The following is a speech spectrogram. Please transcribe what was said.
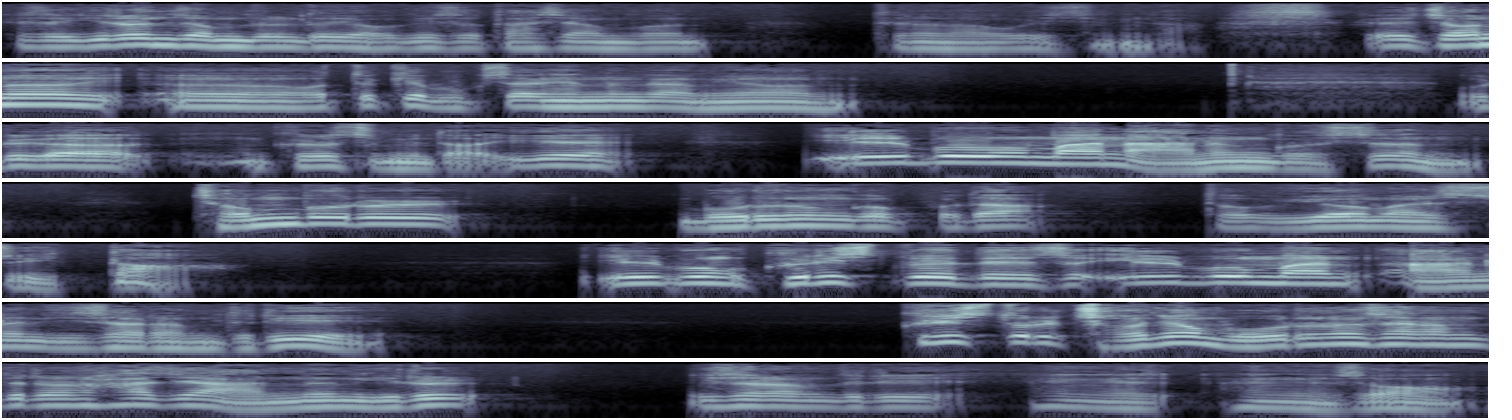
그래서 이런 점들도 여기서 다시 한번 드러나고 있습니다. 그래서 저는 어, 어떻게 묵상했는가 하면 우리가 그렇습니다. 이게 일부만 아는 것은 전부를 모르는 것보다 더 위험할 수 있다. 일부 그리스도에 대해서 일부만 아는 이 사람들이 그리스도를 전혀 모르는 사람들은 하지 않는 일을 이 사람들이 행해, 행해 서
